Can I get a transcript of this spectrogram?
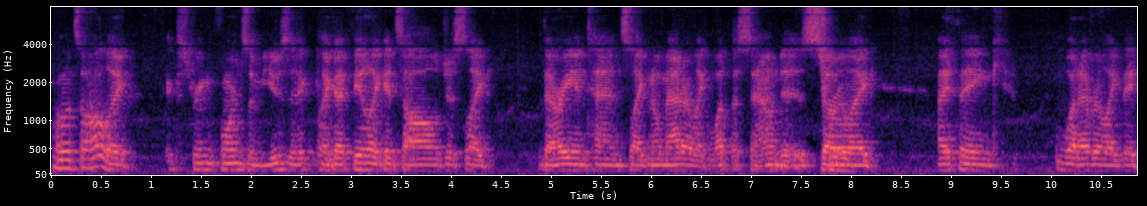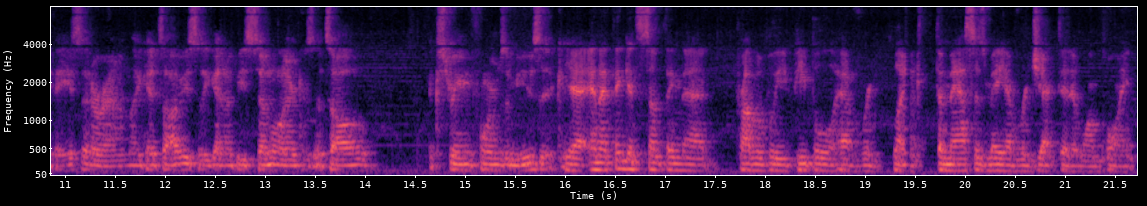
Well, it's all like extreme forms of music. Like I feel like it's all just like very intense. Like no matter like what the sound is. So True. like I think whatever like they base it around, like it's obviously gonna be similar because it's all extreme forms of music. yeah, and I think it's something that probably people have re- like the masses may have rejected at one point.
